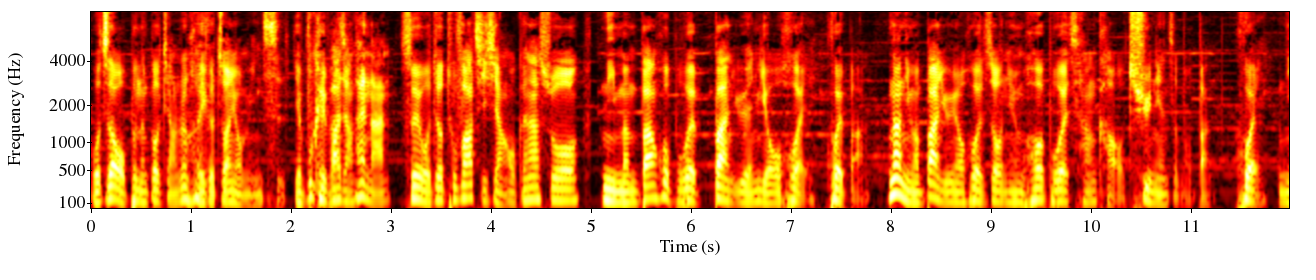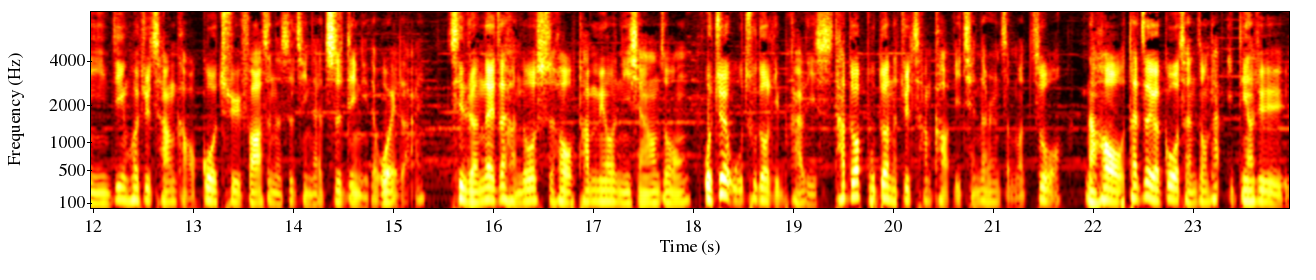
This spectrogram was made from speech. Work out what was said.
我知道我不能够讲任何一个专有名词，也不可以把它讲太难，所以我就突发奇想，我跟他说：“你们班会不会办园游会？会吧？那你们办园游会之后，你们会不会参考去年怎么办？”会，你一定会去参考过去发生的事情来制定你的未来。其实人类在很多时候，他没有你想象中，我觉得无处都离不开历史，他都要不断的去参考以前的人怎么做，然后在这个过程中，他一定要去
